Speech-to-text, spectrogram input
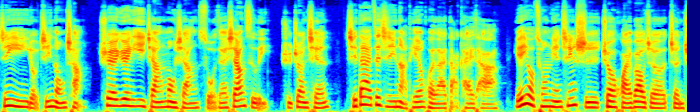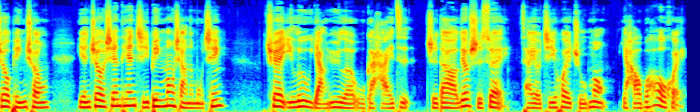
经营有机农场，却愿意将梦想锁在箱子里去赚钱，期待自己哪天回来打开它。也有从年轻时就怀抱着拯救贫穷、研究先天疾病梦想的母亲。却一路养育了五个孩子，直到六十岁才有机会逐梦，也毫不后悔，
